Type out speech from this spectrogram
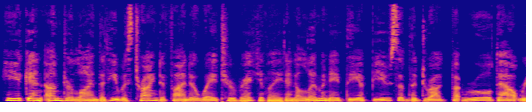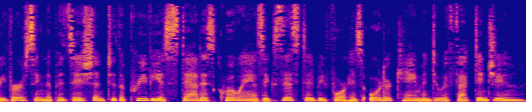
He again underlined that he was trying to find a way to regulate and eliminate the abuse of the drug but ruled out reversing the position to the previous status quo as existed before his order came into effect in June.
